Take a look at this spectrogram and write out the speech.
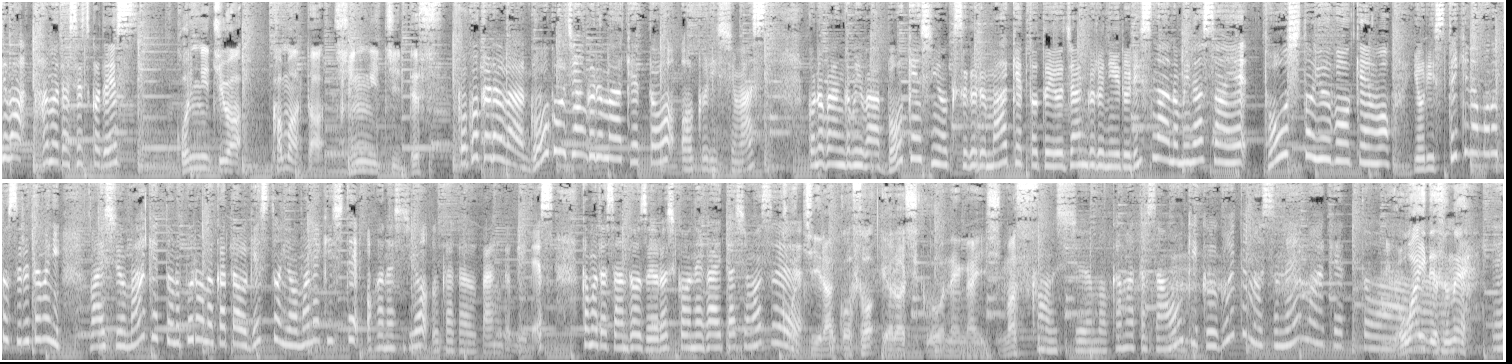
ちは浜田節子です。こんにちは鎌田新一です。ここからは「ゴーゴージャングルマーケット」をお送りしますこの番組は冒険心をくすぐるマーケットというジャングルにいるリスナーの皆さんへ投資という冒険をより素敵なものとするために毎週マーケットのプロの方をゲストにお招きしてお話を伺う番組です。鎌田さんどうぞよろしくお願いいたします。こちらこそよろしくお願いします。今週も鎌田さん大きく動いてますね、うん、マーケットは。弱いですね。えー、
